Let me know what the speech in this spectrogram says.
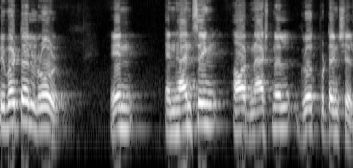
pivotal role in enhancing our national growth potential.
